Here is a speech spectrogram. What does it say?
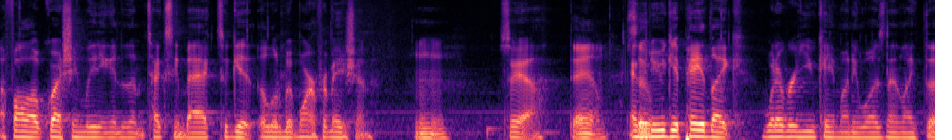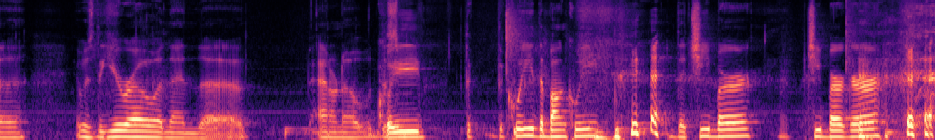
a follow up question leading into them texting back to get a little bit more information. Mm-hmm. So yeah, Damn. and so, then you get paid like whatever UK money was. Then like the, it was the euro and then the, I don't know, the, Queed. the the quid, the bonqui, the cheeseburger, cheeseburger.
